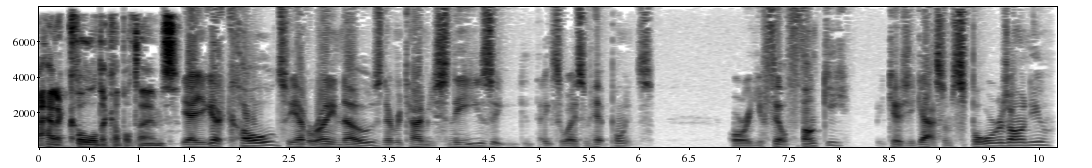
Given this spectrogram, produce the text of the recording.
I had a cold a couple times. Yeah, you get a cold, so you have a runny nose, and every time you sneeze, it, it takes away some hit points. Or you feel funky because you got some spores on you,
